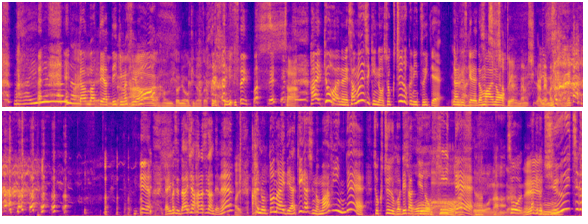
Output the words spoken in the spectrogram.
頑張ってやっていきますよ。本当にお気の毒。すいません。さあ。はい、今日はね、寒い時期の食中毒についてなんですけれども、あの、さっとやめましやめましょうね いややりますよ。大事な話なんでね、はい。あの都内で焼き菓子のマフィンで食中毒が出たっていうのを聞いてそうなんだそうだけど11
